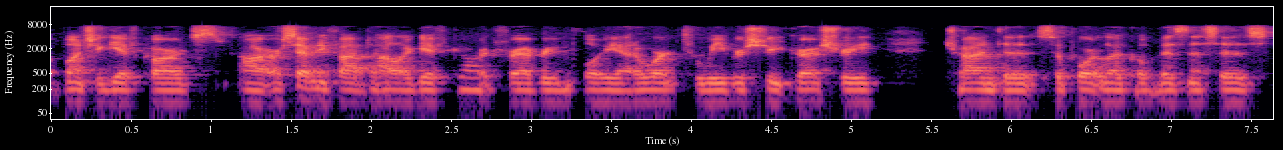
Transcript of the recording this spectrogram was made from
a bunch of gift cards, uh, or $75 gift card for every employee out of work to Weaver Street Grocery, trying to support local businesses.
